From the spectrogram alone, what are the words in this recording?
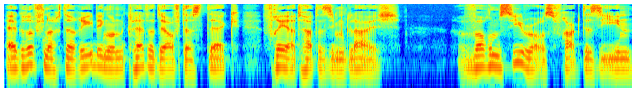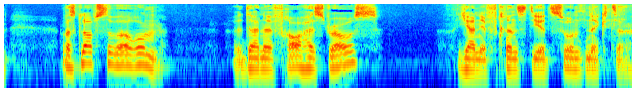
Er griff nach der Reling und kletterte auf das Deck. Freya tat es ihm gleich. Warum Zeros? fragte sie ihn. Was glaubst du warum? Deine Frau heißt Rose? Janif grinste ihr zu und nickte.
